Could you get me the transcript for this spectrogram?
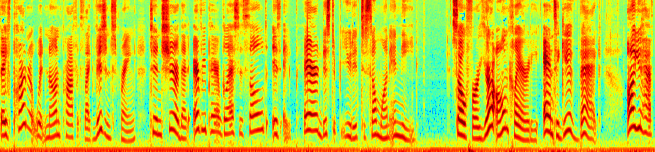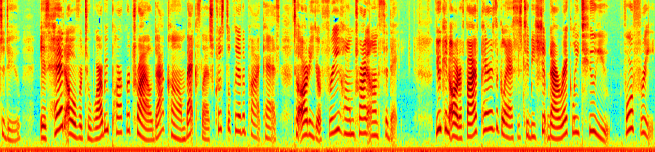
They've partnered with nonprofits like VisionSpring to ensure that every pair of glasses sold is a pair distributed to someone in need. So, for your own clarity and to give back, all you have to do is head over to warbyparkertrial.com backslash crystal clear the podcast to order your free home try-ons today. You can order five pairs of glasses to be shipped directly to you for free.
